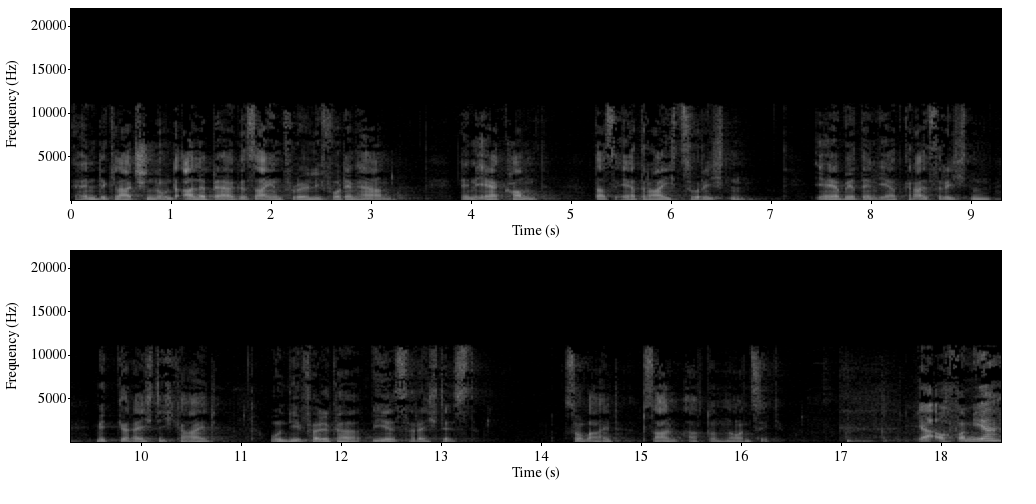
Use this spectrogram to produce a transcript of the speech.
Hände klatschen und alle Berge seien fröhlich vor dem Herrn. Denn er kommt, das Erdreich zu richten. Er wird den Erdkreis richten mit Gerechtigkeit und die Völker, wie es recht ist. Soweit Psalm 98. Ja, auch von mir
